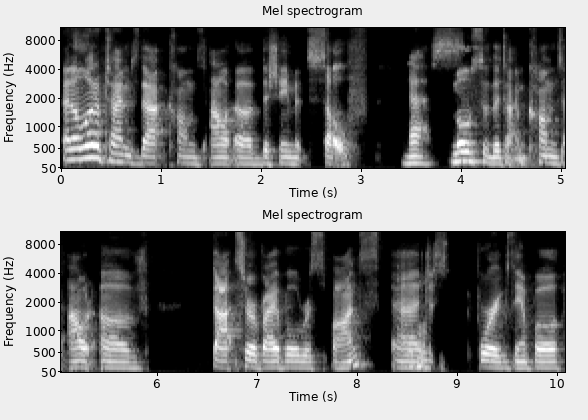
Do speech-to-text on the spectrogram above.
And a lot of times that comes out of the shame itself. Yes. Most of the time comes out of that survival response. Uh, Just for example,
